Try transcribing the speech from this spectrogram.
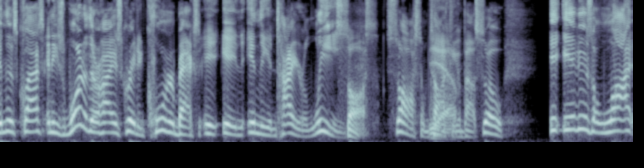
In this class, and he's one of their highest graded cornerbacks in in, in the entire league. Sauce. Sauce, I'm Yeah. talking about. So it, it is a lot.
